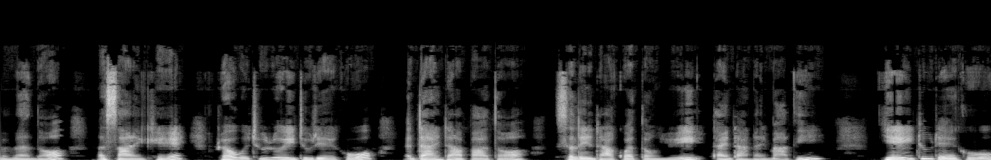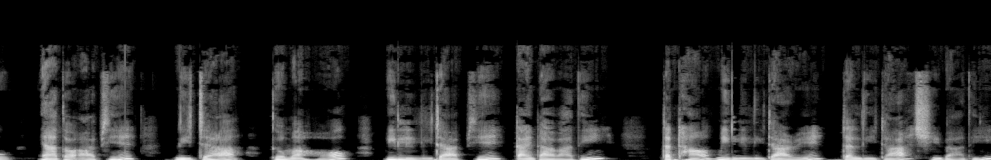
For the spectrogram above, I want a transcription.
မမှန်သော အဆိုင်ခဲရောဝိထုတို့၏တူတဲ့ကို အတိုင်းတာပါသော စလင်ဒါကွက်သုံး၍တိုင်းတာနိုင်ပါသည်ရေဤတုတဲ့ကိုညာသောအားဖြင့်လီတာသို့မဟုတ်မီလီလီတာဖြင့်တိုင်းတာပါသည်1000မီလီလီတာတွင်1လီတာရှိပါသည်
